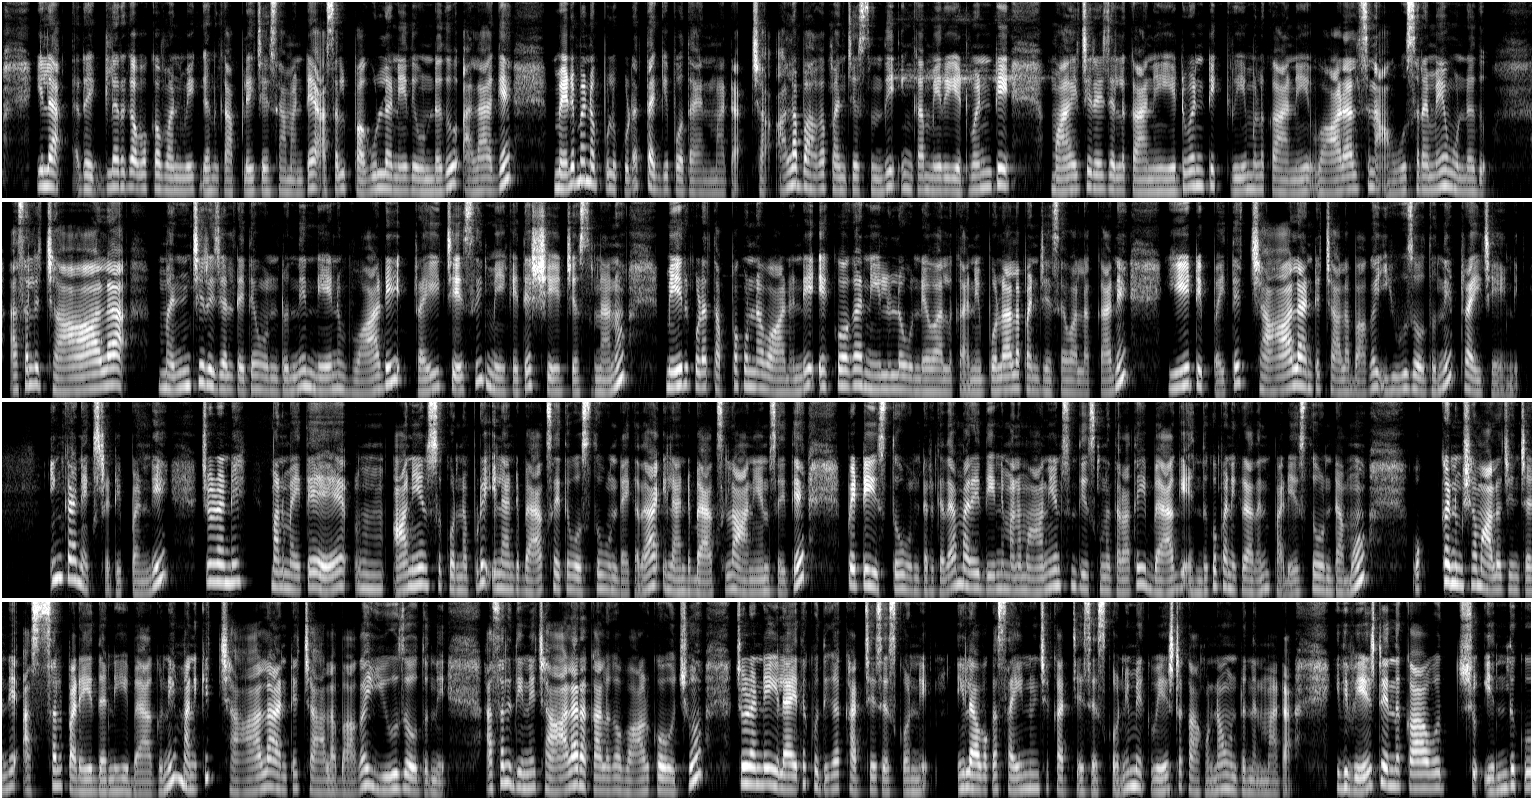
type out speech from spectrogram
ఇలా రెగ్యులర్గా ఒక వన్ వీక్ కనుక అప్లై చేశామంటే అసలు పగుళ్ళు అనేది ఉండదు. అలాగే మెడమ నొప్పులు కూడా తగ్గిపోతాయి అన్నమాట చాలా బాగా పనిచేస్తుంది. ఇంకా మీరు ఎటువంటి మాయిశ్చరైజర్లు కానీ ఎటువంటి క్రీములు కానీ వాడాల్సిన అవసరమే ఉండదు. అసలు చాలా మంచి రిజల్ట్ అయితే ఉంటుంది. నేను వాడి ట్రై చేసి మీకైతే షేర్ చేస్తున్నాను. మీరు కూడా తప్పకుండా వాడండి. ఎక్కువగా నీళ్ళలో ఉండేవాళ్ళు కానీ పొలాల పని చేసే వాళ్ళకి కానీ ఈ టిప్ అయితే చాలా అంటే చాలా బాగా యూజ్ అవుతుంది. ట్రై చేయండి. ఇంకా నెక్స్ట్ టిప్ అండి. చూడండి మనమైతే ఆనియన్స్ కొన్నప్పుడు ఇలాంటి బ్యాగ్స్ అయితే వస్తూ ఉంటాయి కదా. ఇలాంటి బ్యాగ్స్లో ఆనియన్స్ అయితే పెట్టి ఇస్తూ ఉంటారు కదా. మరి దీన్ని మనం ఆనియన్స్ని తీసుకున్న తర్వాత ఈ బ్యాగ్ ఎందుకు పనికిరాదని పడేస్తూ ఉంటాము. ఒక్క నిమిషం ఆలోచించండి. అస్సలు పడేయద్దండి ఈ బ్యాగ్ని. మనకి చాలా అంటే చాలా బాగా యూజ్ అవుతుంది. అసలు దీన్ని చాలా రకాలుగా వాడుకోవచ్చు. చూడండి ఇలా అయితే కొద్దిగా కట్ చేసేసుకోండి. ఇలా ఒక సైడ్ నుంచి కట్ చేసేసుకోండి. మీకు వేస్ట్ కాకుండా ఉంటుందన్నమాట. ఇది వేస్ట్ ఎందుకు కావచ్చు? ఎందుకు?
